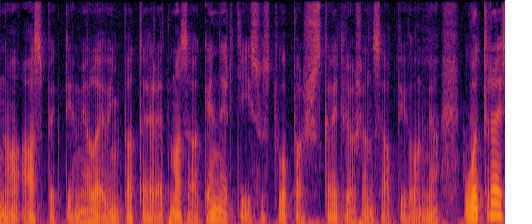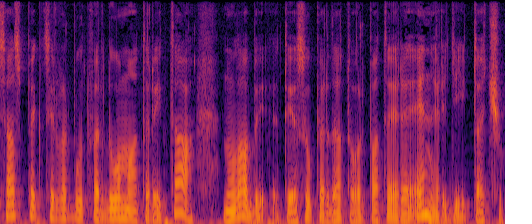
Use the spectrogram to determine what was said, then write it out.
no aspektiem, ja, lai viņi patērētu mazāk enerģijas uz to pašu skaitļošanas apjomu. Ja. Otrais aspekts ir varbūt var domāt arī tā, nu labi, tie superdatori patērē enerģiju, taču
